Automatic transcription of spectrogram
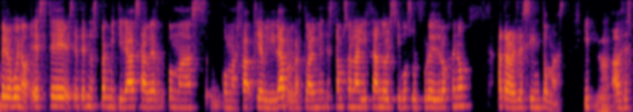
Pero bueno, este, este, test nos permitirá saber con más, con más fiabilidad, porque actualmente estamos analizando el sulfuro de hidrógeno a través de síntomas y a veces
